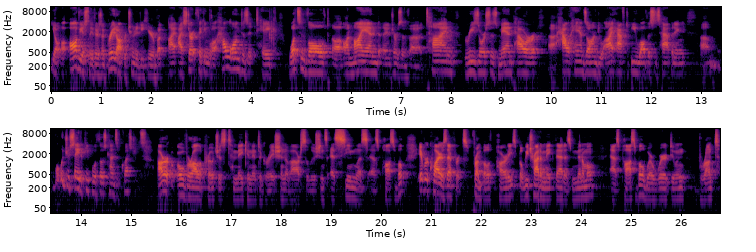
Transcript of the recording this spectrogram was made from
you know, obviously there's a great opportunity here, but I, I start thinking, well, how long does it take? What's involved uh, on my end in terms of uh, time, resources, manpower? Uh, how hands on do I have to be while this is happening? Um, what would you say to people with those kinds of questions? Our overall approach is to make an integration of our solutions as seamless as possible. It requires efforts from both parties, but we try to make that as minimal as possible where we're doing brunt,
